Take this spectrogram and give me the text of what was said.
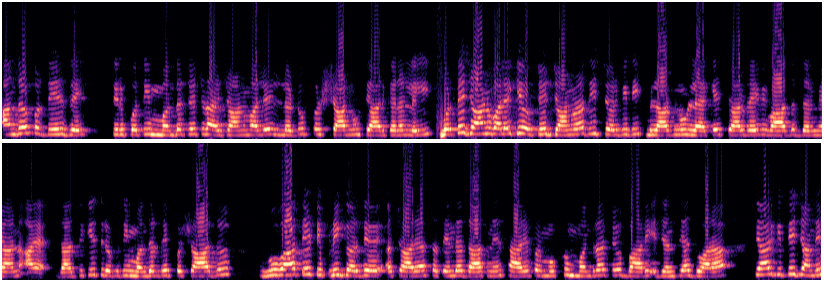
ਆਂਧਰਾ ਪ੍ਰਦੇਸ਼ ਦੇ ਤਿਰੂਪਤੀ ਮੰਦਿਰ 'ਚ ਚੜਾਏ ਜਾਣ ਵਾਲੇ ਲੱਡੂ ਪ੍ਰਸ਼ਾਦ ਨੂੰ ਤਿਆਰ ਕਰਨ ਲਈ ਵਰਤੇ ਜਾਣ ਵਾਲੇ ਘਿਓ 'ਚ ਜਾਨਵਰਾਂ ਦੀ ਚਰਬੀ ਦੀ ਮਿਲਾਵਟ ਨੂੰ ਲੈ ਕੇ ਚੱਲ ਰਹੇ ਵਿਵਾਦ ਦਰਮਿਆਨ ਆਇਆ ਹੈ। ਦੱਸਦੇ ਕਿ ਤਿਰੂਪਤੀ ਮੰਦਿਰ ਦੇ ਪ੍ਰਸ਼ਾਦ ਵਿਵਾਦ ਤੇ ਟਿੱਪਣੀ ਕਰਦੇ ਹੋਏ ਆਚਾਰਿਆ ਸਤਿੰਦਰ ਦਾਸ ਨੇ ਸਾਰੇ ਪ੍ਰਮੁੱਖ ਮੰਦਰਾਂ 'ਚ ਬਾਹਰੀ ਏਜੰਸੀਆਂ ਦੁਆਰਾ ਤਿਆਰ ਕੀਤੇ ਜਾਂਦੇ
